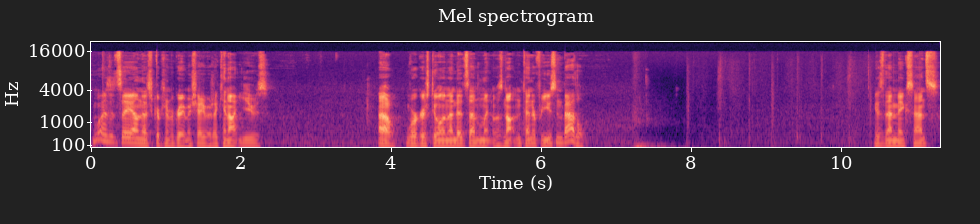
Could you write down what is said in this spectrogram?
What does it say on the description for Great Machete, which I cannot use? Oh, workers tool an undead settlement was not intended for use in battle. I guess that makes sense.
